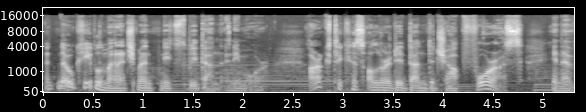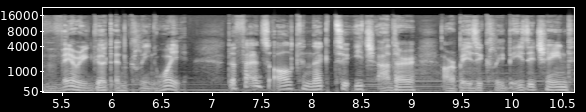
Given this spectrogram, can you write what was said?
and no cable management needs to be done anymore. Arctic has already done the job for us in a very good and clean way. The fans all connect to each other, are basically daisy chained,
